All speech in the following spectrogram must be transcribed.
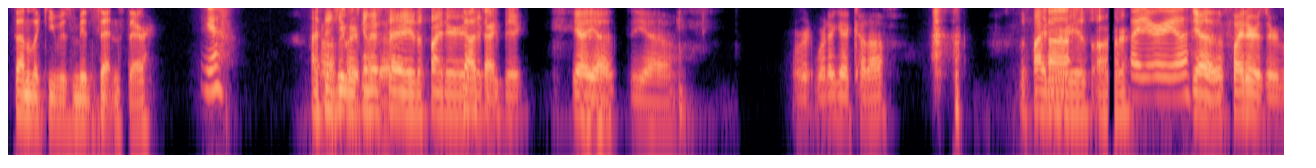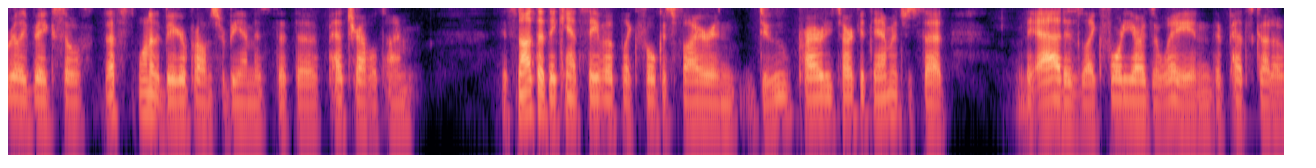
sounded like he was mid sentence there. Yeah. I think Oh, he was going to say the fight areas No, are it's too big. Yeah, yeah. The uh, where where'd I get cut off? The fight Uh, areas are Fight area. Yeah, the fighters are really big, so that's one of the bigger problems for BM is that the pet travel time. It's not that they can't save up like focus fire and do priority target damage, it's that the ad is like 40 yards away and the pet's gotta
